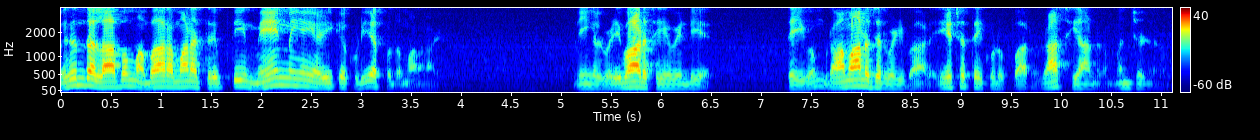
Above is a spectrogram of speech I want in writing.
மிகுந்த லாபம் அபாரமான திருப்தி மேன்மையை அழிக்கக்கூடிய அற்புதமான நாள். நீங்கள் வழிபாடு செய்ய வேண்டிய தெய்வம் ராமானுஜர் வழிபாடு ஏற்றத்தை கொடுப்பார் ராசியா நிறம் மஞ்சள் நிறம்.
